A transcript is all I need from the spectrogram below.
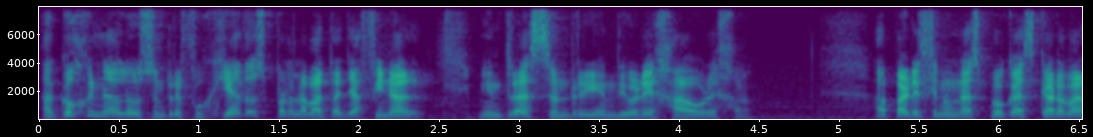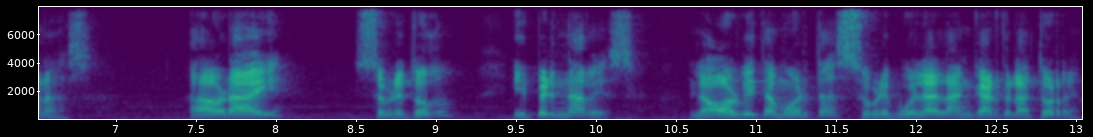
acogen a los refugiados para la batalla final, mientras sonríen de oreja a oreja. Aparecen unas pocas caravanas. Ahora hay, sobre todo, hipernaves. La órbita muerta sobrevuela el hangar de la torre.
